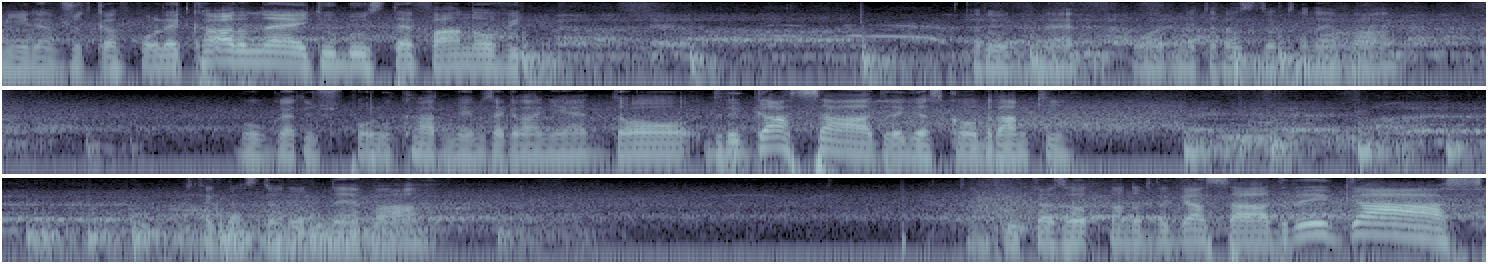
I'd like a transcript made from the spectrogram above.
Mila wrzutka w pole karne i tu był Stefanowi. Rudnew, ładnie teraz do Tonewa. Bułgar już w polu karnym, zagranie do Drygasa, Drygas koło bramki. Drygas do Rudnewa. Ten piłka zwrotna do Drygasa, Drygas!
